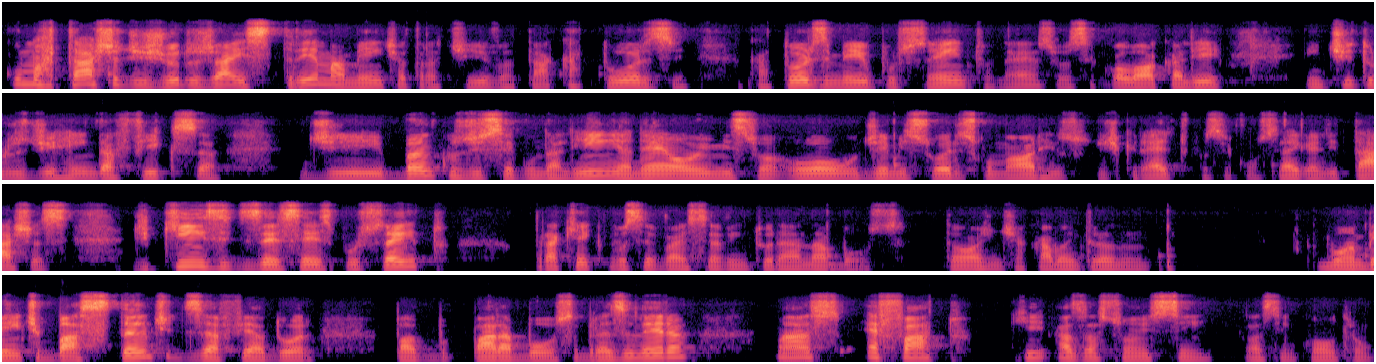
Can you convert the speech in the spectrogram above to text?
com uma taxa de juros já extremamente atrativa, tá? 14, 14,5%, né? Se você coloca ali em títulos de renda fixa de bancos de segunda linha, né, ou, emissor, ou de emissores com maior risco de crédito, você consegue ali taxas de 15, 16%, para que que você vai se aventurar na bolsa? Então a gente acaba entrando num ambiente bastante desafiador para a bolsa brasileira, mas é fato que as ações sim, elas se encontram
